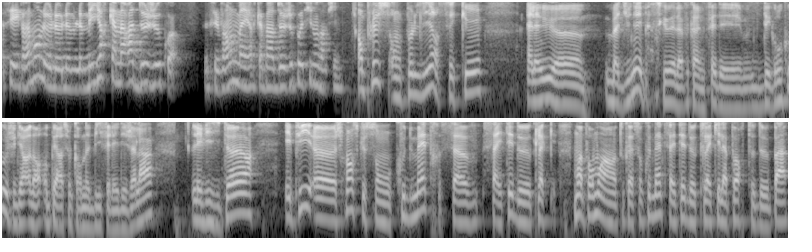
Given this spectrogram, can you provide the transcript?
c'est, vraiment le, le, le, meilleur camarade de jeu, quoi. C'est vraiment le meilleur camarade de jeu possible dans un film. En plus, on peut le dire, c'est que elle a eu euh, bah, du nez parce qu'elle avait quand même fait des, des gros coups. Je veux dire, dans Opération Corned Beef, elle est déjà là. Les visiteurs. Et puis, euh, je pense que son coup de maître, ça, ça a été de claquer. Moi, pour moi, en tout cas, son coup de maître, ça a été de claquer la porte, de pas,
